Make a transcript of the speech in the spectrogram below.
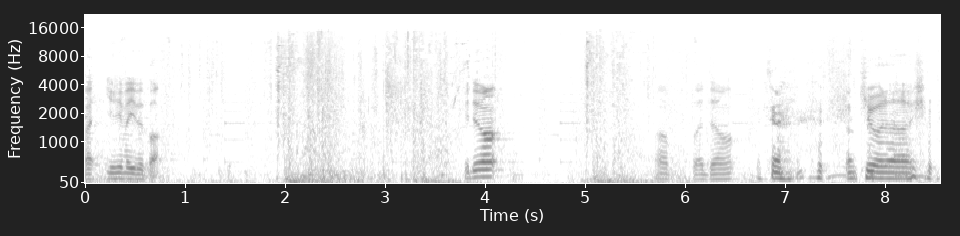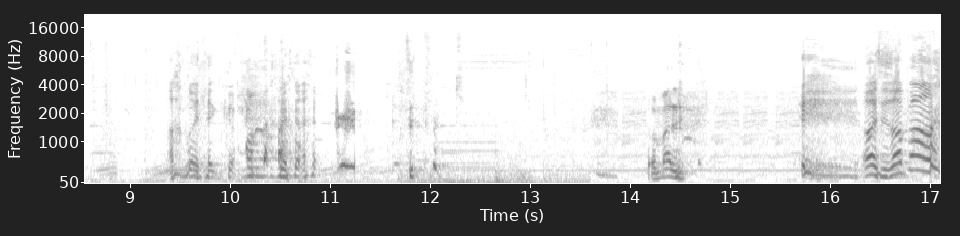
Ouais, il revive pas. Et de 1. Hop, pas d'un. que voilà. Ah ouais, d'accord. Pas mal. Oh, c'est sympa, hein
